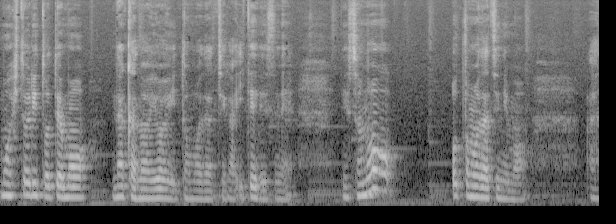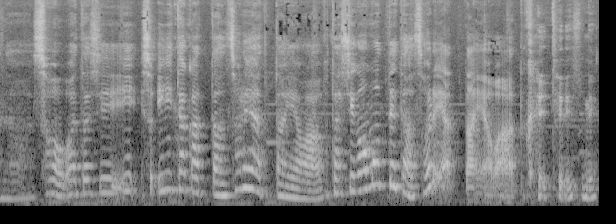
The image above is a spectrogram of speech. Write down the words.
もう一人とても仲の良い友達がいてですね。でそのお友達にも「あのそう私言いたかったんそれやったんやわ。私が思ってたんそれやったんやわ」とか言ってですね。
